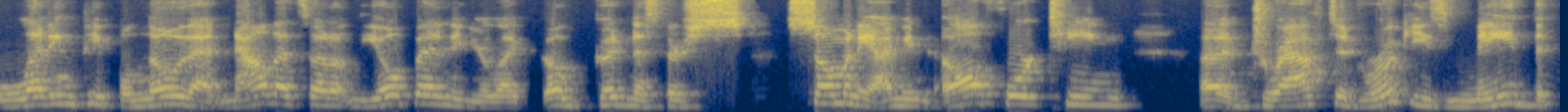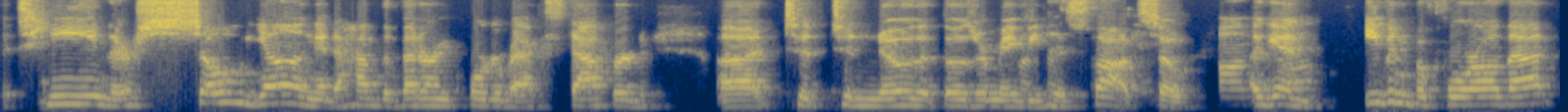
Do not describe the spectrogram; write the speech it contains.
letting people know that. Now that's out in the open, and you're like, oh goodness, there's so many. I mean, all 14 uh, drafted rookies made the team. They're so young, and to have the veteran quarterback Stafford uh, to to know that those are maybe his thoughts. So again, even before all that,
